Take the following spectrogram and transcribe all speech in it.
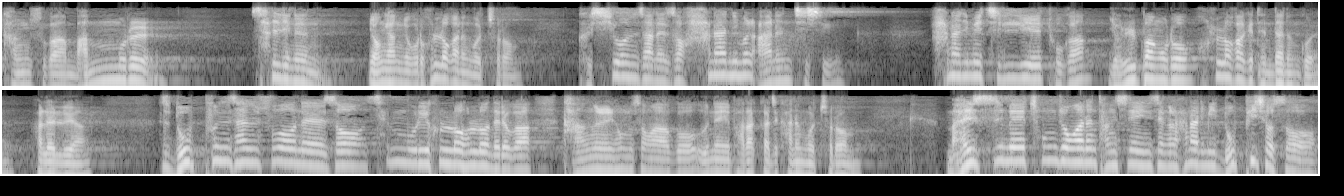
강수가 만물을 살리는 영향력으로 흘러가는 것처럼 그 시온산에서 하나님을 아는 지식, 하나님의 진리의 도가 열방으로 흘러가게 된다는 거예요. 할렐루야. 그래서 높은 산 수원에서 샘물이 흘러 흘러 내려가 강을 형성하고 은혜의 바다까지 가는 것처럼 말씀에 청종하는 당신의 인생을 하나님이 높이셔서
